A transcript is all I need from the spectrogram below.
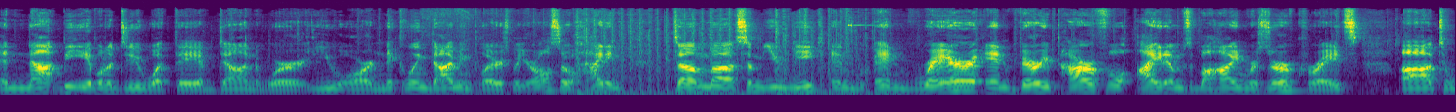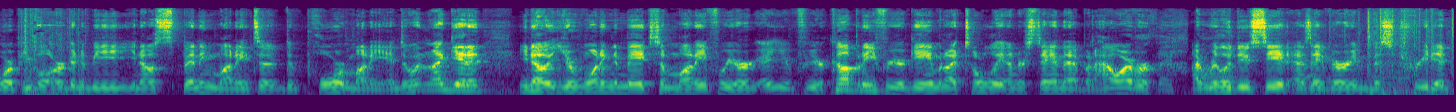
and not be able to do what they have done, where you are nickeling diming players, but you're also hiding some uh, some unique and, and rare and very powerful items behind reserve crates uh, to where people are going to be, you know, spending money to, to pour money into it. And I get it. You know, you're wanting to make some money for your for your company, for your game, and I totally understand that. But however, I really do see it as a very mistreated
